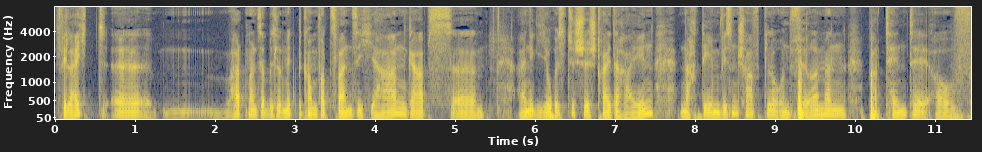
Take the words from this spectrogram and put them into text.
Vielleicht äh, hat man es ein bisschen mitbekommen, vor 20 Jahren gab es äh, einige juristische Streitereien, nachdem Wissenschaftler und Firmen Patente auf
